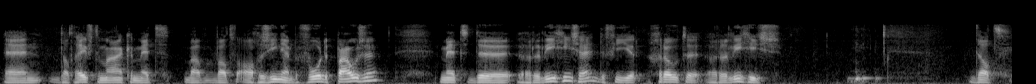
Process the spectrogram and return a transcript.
En dat heeft te maken met wat we al gezien hebben voor de pauze. Met de religies, de vier grote religies. Dat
